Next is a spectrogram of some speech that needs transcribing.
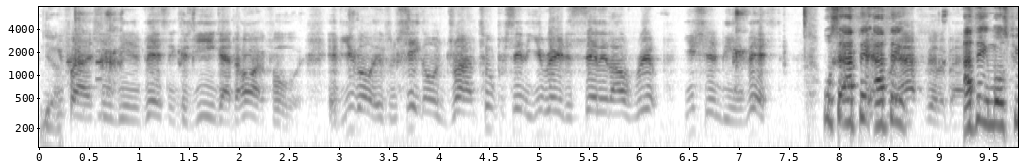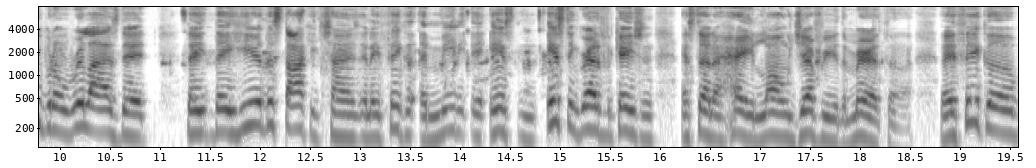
Yeah. you probably shouldn't be investing because you ain't got the heart for it. If you go if some shit gonna drop two percent and you ready to sell it off rip, you shouldn't be investing. Well, see, I think I think I I think most people don't realize that they they hear the stock exchange and they think of immediate instant instant gratification instead of hey longevity of the marathon. They think of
